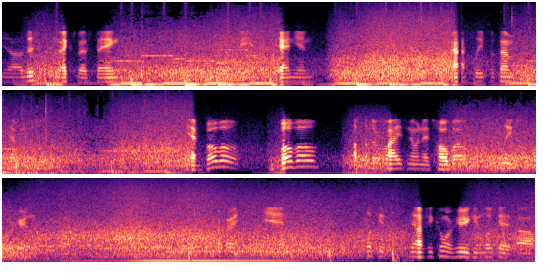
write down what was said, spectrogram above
you know, this is the next best thing. Canyon. Not sleep with them. Yeah, Bobo, Bobo, otherwise known as Hobo, sleeps over here in the Alright, and look at, now if you come over here, you can look at, um,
